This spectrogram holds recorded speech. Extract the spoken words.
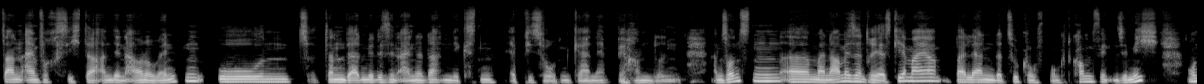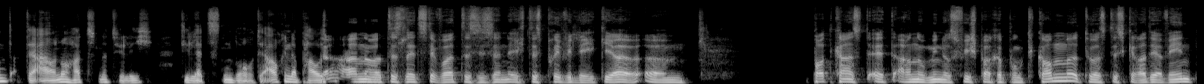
dann einfach sich da an den Arno wenden und dann werden wir das in einer der nächsten Episoden gerne behandeln. Ansonsten, äh, mein Name ist Andreas Kiermeier. Bei lernenderzukunft.com finden Sie mich und der Arno hat natürlich die letzten Worte, auch in der Pause. Ja, Arno hat das letzte Wort, das ist ein echtes Privileg. Ja, ähm, podcast at arno-fischbacher.com. Du hast es gerade erwähnt.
